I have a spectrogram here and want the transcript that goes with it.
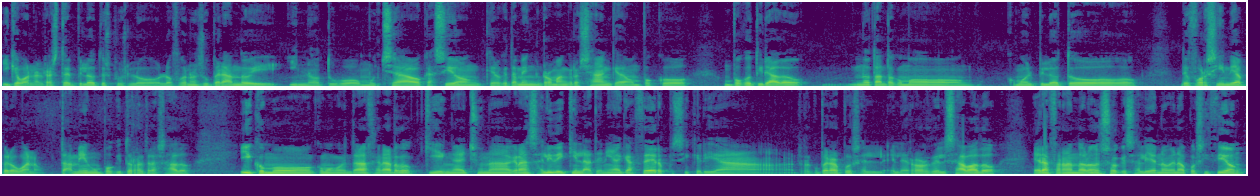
y que bueno, el resto de pilotos pues lo, lo fueron superando y, y, no tuvo mucha ocasión, creo que también Roman Grosjean quedaba un poco, un poco tirado, no tanto como, como el piloto de Force India, pero bueno, también un poquito retrasado. Y como, como comentaba Gerardo, quien ha hecho una gran salida y quien la tenía que hacer, pues si quería recuperar pues el, error del sábado, era Fernando Alonso, que salía en novena posición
